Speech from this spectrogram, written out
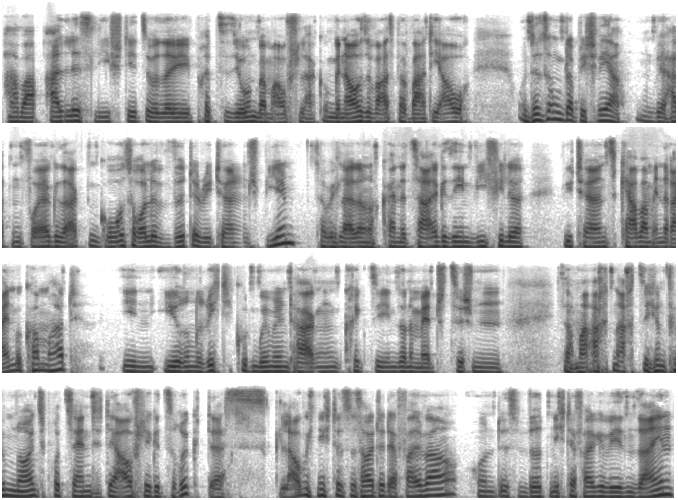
aber alles lief stets über seine Präzision beim Aufschlag. Und genauso war es bei Barty auch. Und das ist unglaublich schwer. Und wir hatten vorher gesagt, eine große Rolle wird der Return spielen. Jetzt habe ich leider noch keine Zahl gesehen, wie viele Returns Kerber am Ende reinbekommen hat. In ihren richtig guten Wimbledon-Tagen kriegt sie in so einem Match zwischen, ich sag mal, 88 und 95 Prozent der Aufschläge zurück. Das glaube ich nicht, dass es heute der Fall war und es wird nicht der Fall gewesen sein,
